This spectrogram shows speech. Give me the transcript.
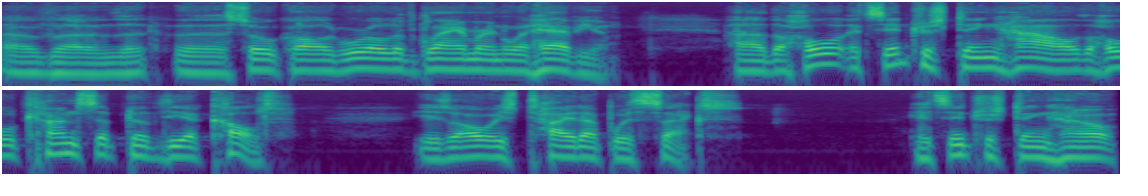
of uh, the, the so-called world of glamour and what have you. Uh, the whole it's interesting how the whole concept of the occult is always tied up with sex. It's interesting how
